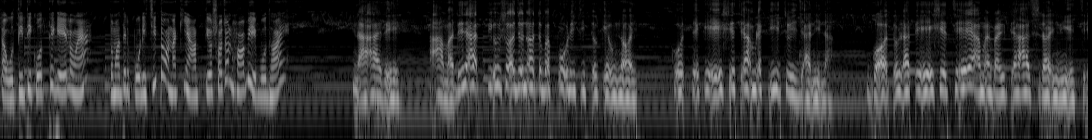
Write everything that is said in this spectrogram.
তা অতিথি কোত্থেকে এলো হ্যাঁ তোমাদের পরিচিত নাকি আত্মীয় স্বজন হবে বোধ না রে আমাদের আত্মীয় স্বজন অথবা পরিচিত কেউ নয়। কোত্থেকে এসেছে আমরা কিছুই জানি না। গত রাতে এসেছে আমার বাড়িতে আশ্রয় নিয়েছে।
